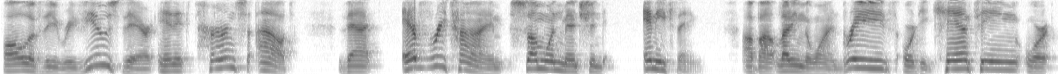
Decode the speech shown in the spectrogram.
all of the reviews there, and it turns out that every time someone mentioned anything about letting the wine breathe or decanting or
